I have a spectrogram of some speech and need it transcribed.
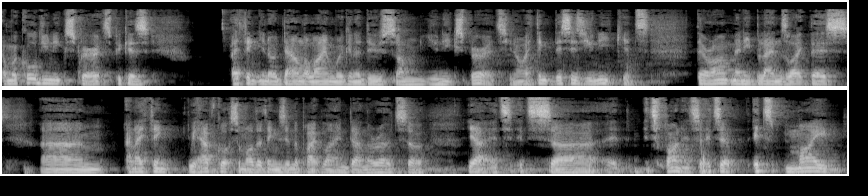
And we're called unique spirits because I think, you know, down the line, we're going to do some unique spirits. You know, I think this is unique. It's, there aren't many blends like this. Um, and I think we have got some other things in the pipeline down the road. So yeah, it's, it's, uh, it, it's fun. It's, it's a, it's my,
